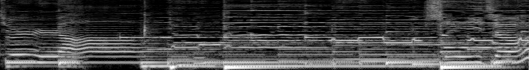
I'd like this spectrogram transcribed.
句儿啊。谁家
